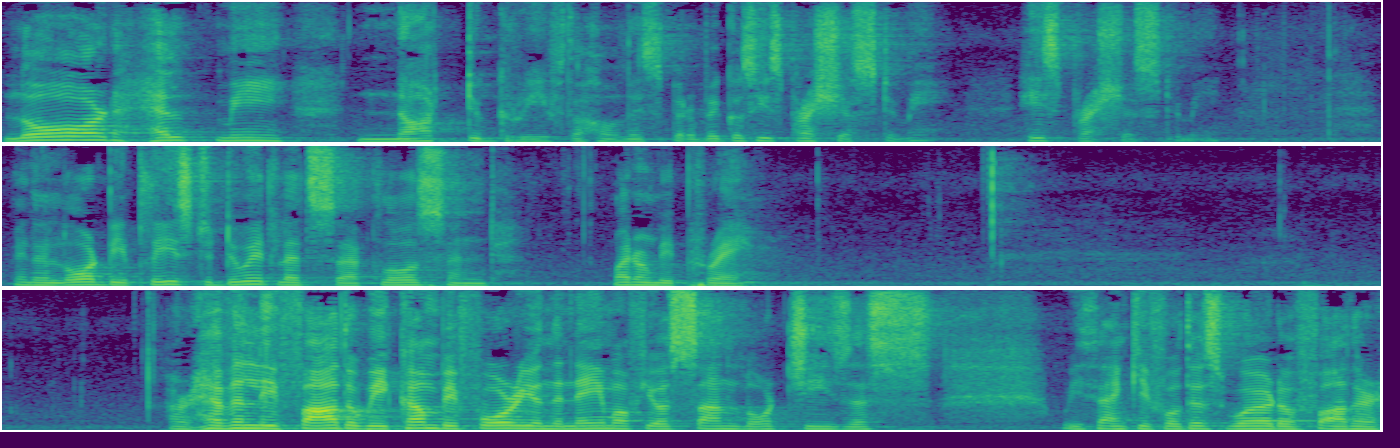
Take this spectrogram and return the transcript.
Lord, help me not to grieve the Holy Spirit because He's precious to me. He's precious to me. May the Lord be pleased to do it. Let's uh, close and why don't we pray? Our Heavenly Father, we come before you in the name of your Son, Lord Jesus. We thank you for this word, O oh Father.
